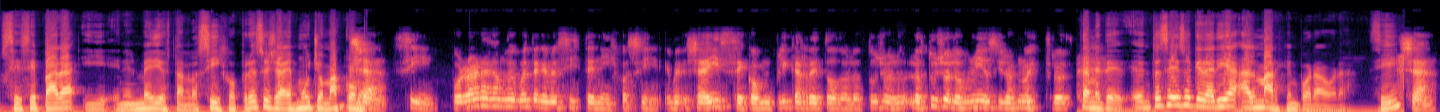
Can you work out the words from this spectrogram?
se separa y en el medio están los hijos, pero eso ya es mucho más común. Ya, sí, por ahora hagamos de cuenta que no existen hijos, sí, ya ahí se complica re todo, lo tuyo, los tuyos, los míos y los nuestros. Exactamente, entonces eso quedaría al margen por ahora, ¿sí? Ya.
